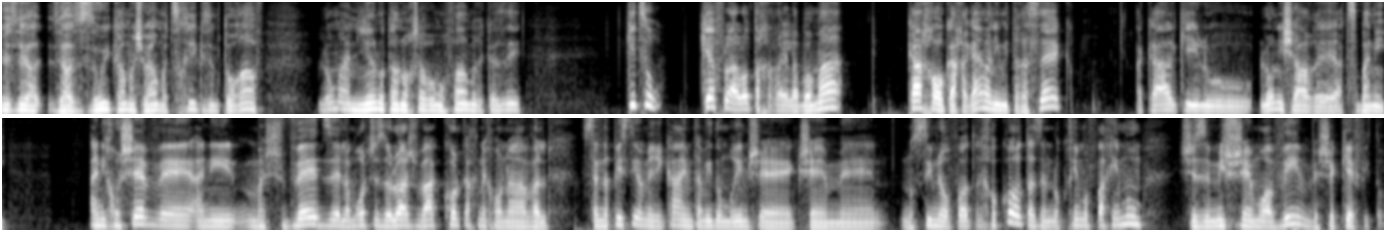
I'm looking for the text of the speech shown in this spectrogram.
איזה, זה הזוי כמה שהוא היה מצחיק, זה מטורף. לא מעניין אותנו עכשיו במופע המרכזי. קיצור, כיף לעלות אחריי לבמה, ככה או ככה. גם אם אני מתרסק, הקהל כאילו לא נשאר uh, עצבני. אני חושב, אה, אני משווה את זה, למרות שזו לא השוואה כל כך נכונה, אבל סטנדאפיסטים אמריקאים תמיד אומרים שכשהם אה, נוסעים להופעות רחוקות, אז הם לוקחים מופע חימום, שזה מישהו שהם אוהבים ושכיף איתו,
